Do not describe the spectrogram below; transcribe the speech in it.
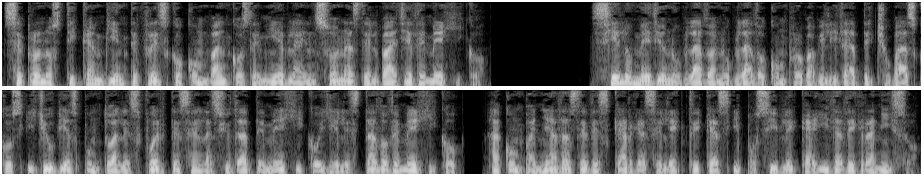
se pronostica ambiente fresco con bancos de niebla en zonas del Valle de México. Cielo medio nublado a nublado con probabilidad de chubascos y lluvias puntuales fuertes en la Ciudad de México y el Estado de México, acompañadas de descargas eléctricas y posible caída de granizo.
